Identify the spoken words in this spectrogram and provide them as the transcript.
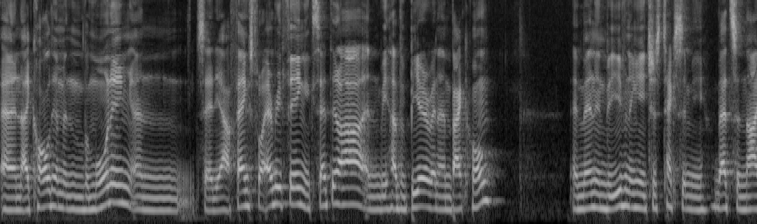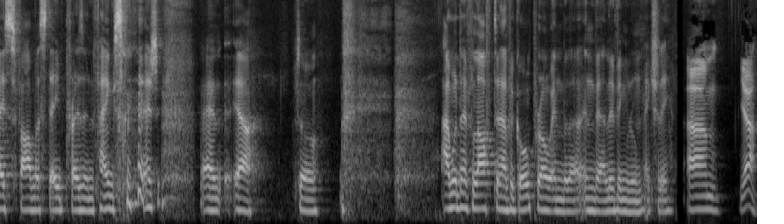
And I called him in the morning and said, "Yeah, thanks for everything, etc." And we have a beer when I'm back home. And then in the evening, he just texted me, "That's a nice Father's Day present, thanks." and yeah, so I would have loved to have a GoPro in the in their living room actually. Um, yeah,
